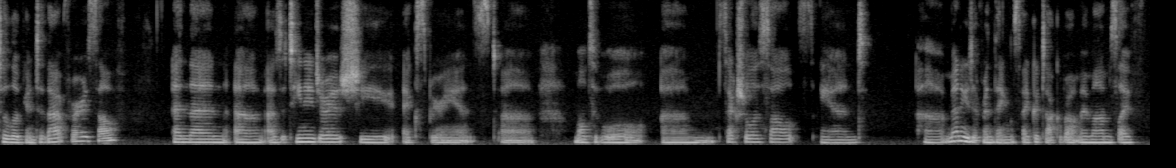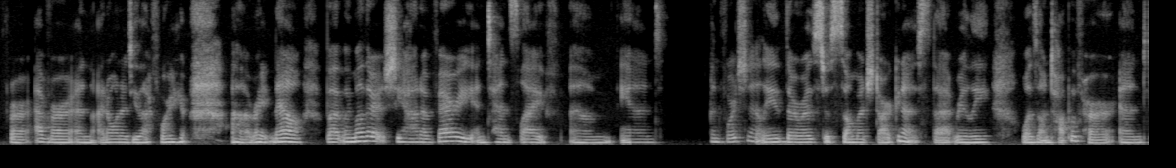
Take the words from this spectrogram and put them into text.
to look into that for herself. And then um, as a teenager, she experienced uh, multiple um, sexual assaults and uh, many different things. I could talk about my mom's life forever, and I don't want to do that for you uh, right now. But my mother, she had a very intense life, um, and unfortunately, there was just so much darkness that really was on top of her. And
